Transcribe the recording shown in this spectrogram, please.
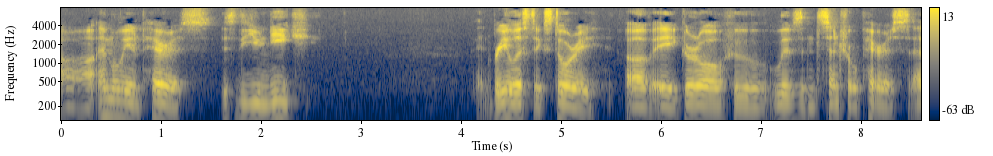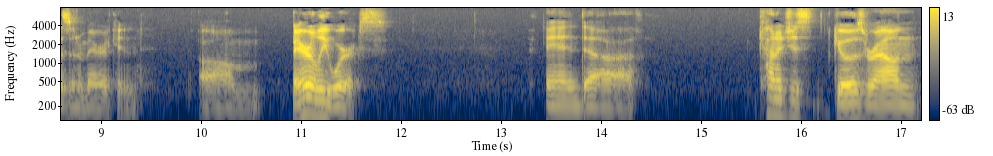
uh, Emily in Paris is the unique and realistic story of a girl who lives in central Paris as an American. Um, barely works. And uh, kind of just goes around.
